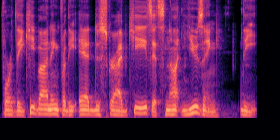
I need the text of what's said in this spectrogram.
for the key binding for the add describe keys, it's not using the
